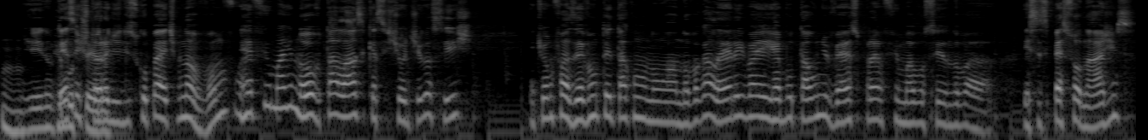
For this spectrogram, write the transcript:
Uhum. De não ter essa história de desculpa, é tipo, não, vamos refilmar de novo, tá lá, você quer assistir o antigo, assiste. A gente vamos fazer, vamos tentar com uma nova galera e vai rebutar o universo pra filmar você nova. Esses personagens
